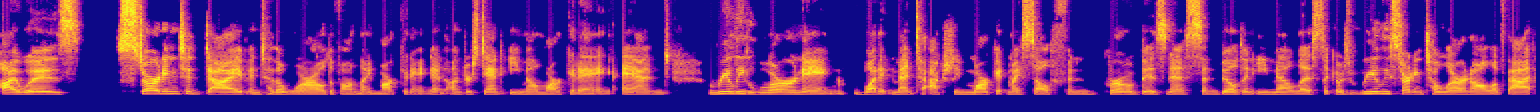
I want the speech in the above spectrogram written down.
I was starting to dive into the world of online marketing and understand email marketing and really learning what it meant to actually market myself and grow a business and build an email list. Like I was really starting to learn all of that.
